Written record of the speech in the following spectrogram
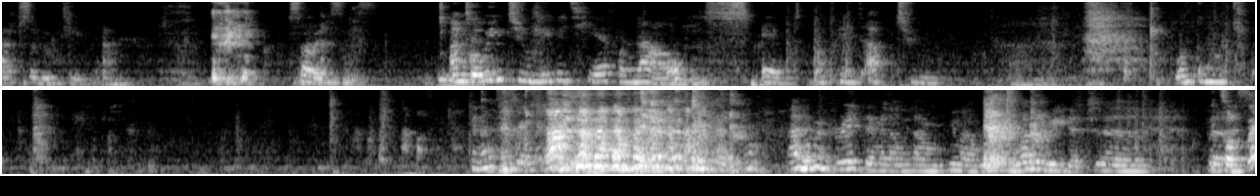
Absolutely. Um, sorry. I'm going to leave it here for now Mhm. and open it up to Can I? I haven't read them and I'm, I'm you know, I want to read it. Uh, It's on sale.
